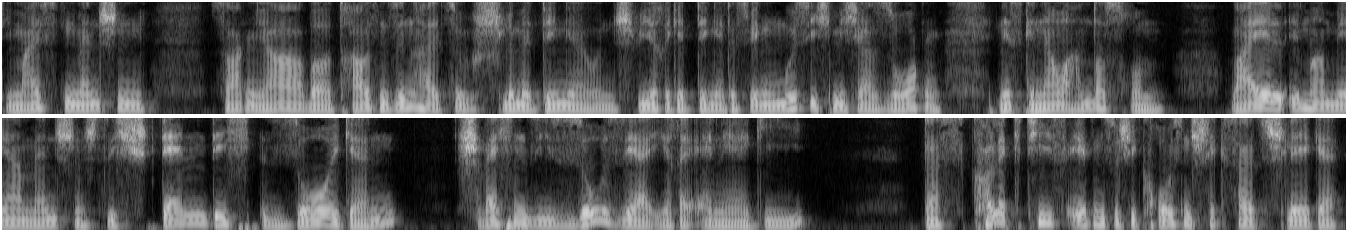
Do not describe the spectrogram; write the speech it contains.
Die meisten Menschen sagen, ja, aber draußen sind halt so schlimme Dinge und schwierige Dinge, deswegen muss ich mich ja sorgen. Nee, ist genau andersrum. Weil immer mehr Menschen sich ständig sorgen, schwächen sie so sehr ihre Energie, dass kollektiv eben solche großen Schicksalsschläge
